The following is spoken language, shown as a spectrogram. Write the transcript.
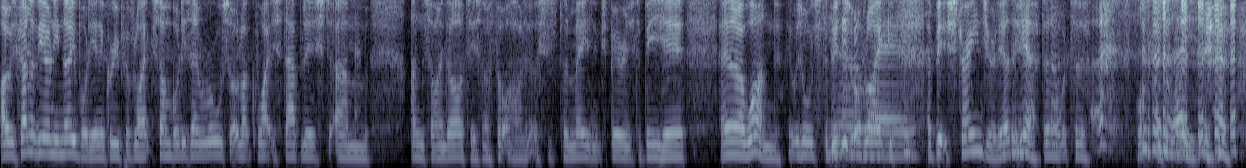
I was kind of the only nobody in a group of like somebodies. They were all sort of like quite established, um, unsigned artist. and I thought, oh, look, this is an amazing experience to be here. And then I won. It was all just a bit sort of like a bit strange, really. I don't, yeah, I don't know what to what to say.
